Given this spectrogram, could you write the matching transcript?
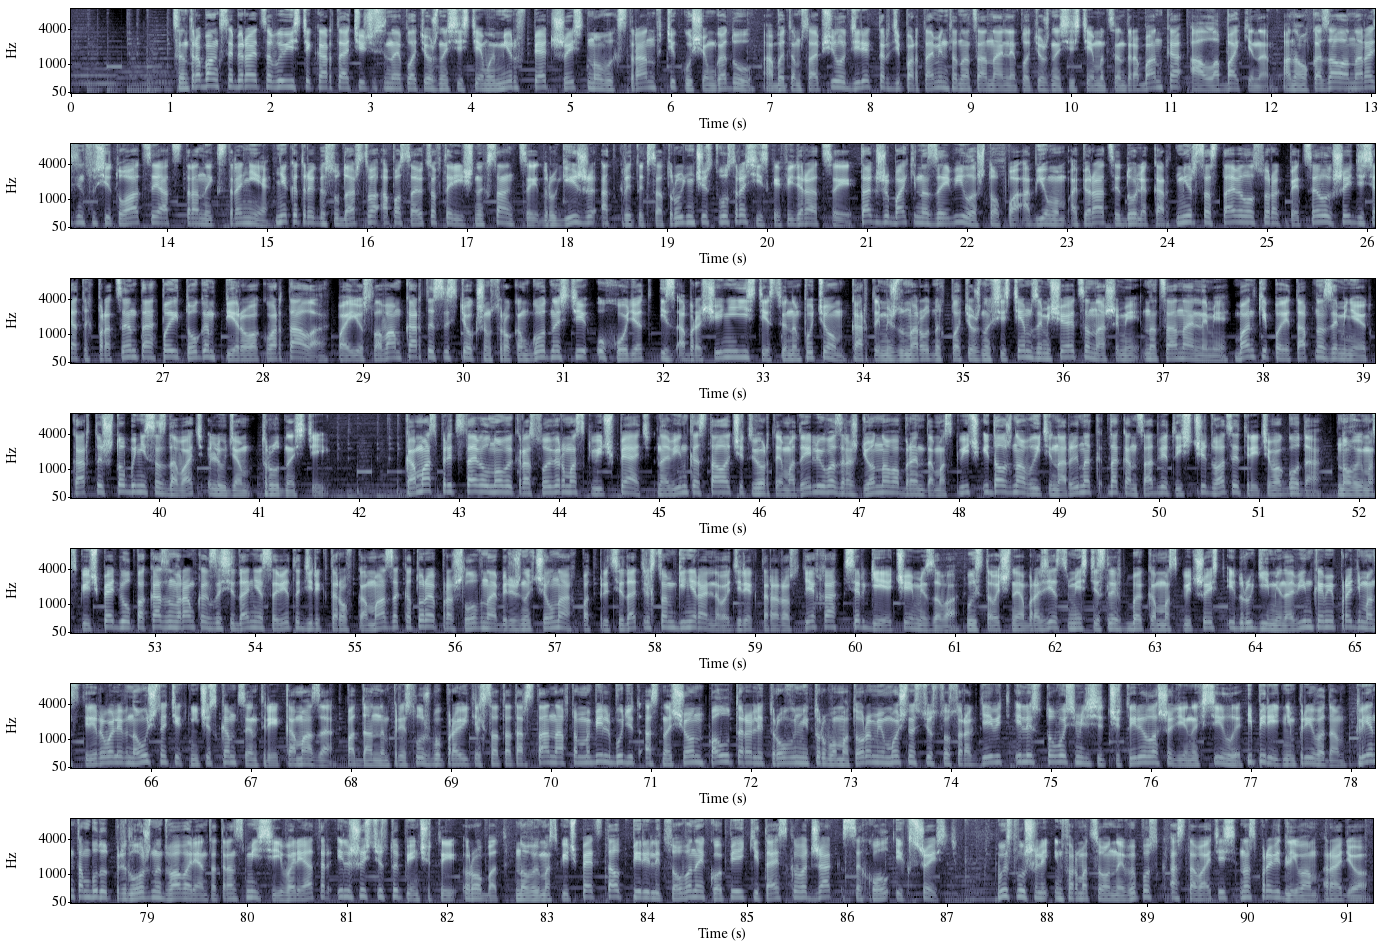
Центробанк собирается вывести карты отечественной платежной системы МИР в 5-6 новых стран в текущем году. Об этом сообщила директор Департамента национальной платежной системы Центробанка Алла Бакина. Она указала на разницу ситуации от страны к стране. Некоторые государства опасаются вторичных санкций, другие же открыты к сотрудничеству с Российской Федерацией. Также Бакина заявила, что по объемам операций доля карт МИР составила 45,6% по итогам первого квартала. По ее словам, карты с истекшим сроком годности доходности уходят из обращения естественным путем. Карты международных платежных систем замещаются нашими национальными. Банки поэтапно заменяют карты, чтобы не создавать людям трудностей. КАМАЗ представил новый кроссовер «Москвич 5». Новинка стала четвертой моделью возрожденного бренда «Москвич» и должна выйти на рынок до конца 2023 года. Новый «Москвич 5» был показан в рамках заседания Совета директоров КАМАЗа, которое прошло в набережных Челнах под председательством генерального директора Ростеха Сергея Чемизова. Выставочный образец вместе с лифтбеком «Москвич-6» и другими новинками продемонстрировали в научно-техническом центре КАМАЗа. По данным пресс-службы правительства Татарстана, автомобиль будет оснащен полуторалитровым литровыми турбомоторами мощностью 149 или 184 лошадиных силы и передним приводом. Клиентам будут предложены два варианта трансмиссии – вариатор или шестиступенчатый робот. Новый Москвич 5 стал перелицованной копией китайского Sehol X6. Вы слушали информационный выпуск. Оставайтесь на справедливом радио.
